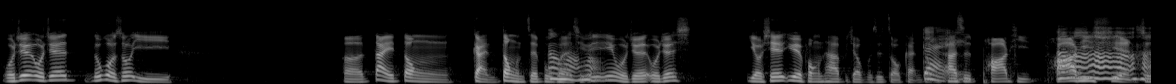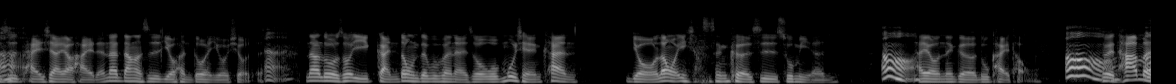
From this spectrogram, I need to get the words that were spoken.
我觉得，我觉得，如果说以呃带动感动这部分，其实因为我觉得，我觉得有些乐风他比较不是走感动，他是 party party 线，就是台下要嗨的。那当然是有很多很优秀的。嗯。那如果说以感动这部分来说，我目前看。有让我印象深刻的是苏米恩，嗯，还有那个卢凯彤，哦，对，他们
